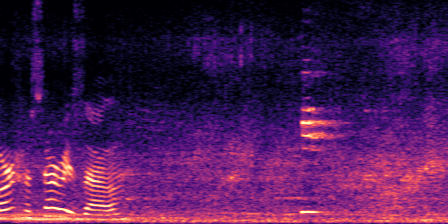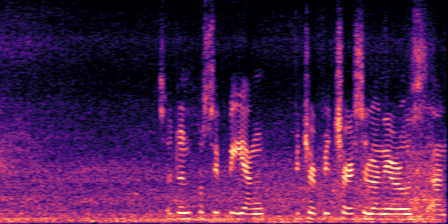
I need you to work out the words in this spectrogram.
Dr. Jose Rizal. So doon po si Piang picture-picture sila ni Rose Ann.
